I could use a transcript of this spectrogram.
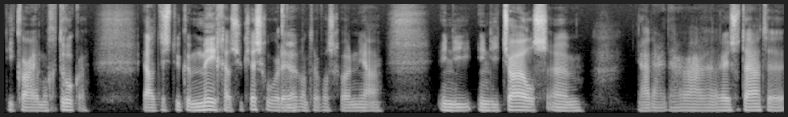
die car helemaal getrokken. Ja, het is natuurlijk een mega succes geworden, hè, want er was gewoon, ja, in die, in die trials, ehm, ja, daar, daar waren resultaten.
